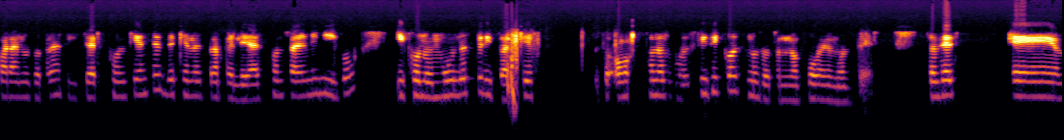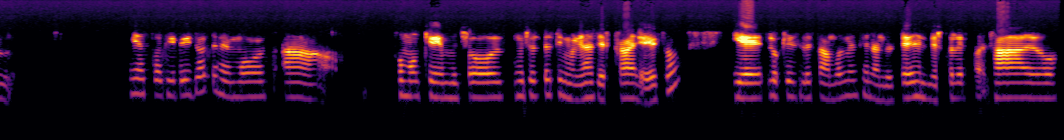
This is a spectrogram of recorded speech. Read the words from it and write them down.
para nosotros así ser conscientes de que nuestra pelea es contra el enemigo y con un mundo espiritual que con los ojos físicos nosotros no podemos ver. Entonces, eh, mi esposito y yo tenemos ah, como que muchos muchos testimonios acerca de eso y es lo que le estábamos mencionando a ustedes el miércoles pasado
